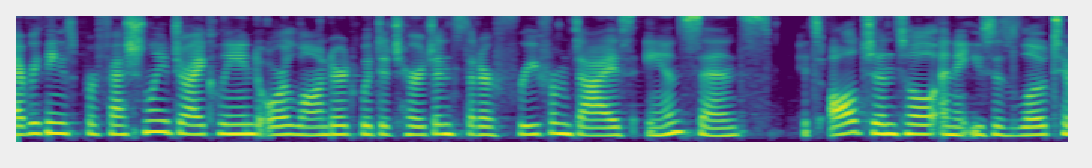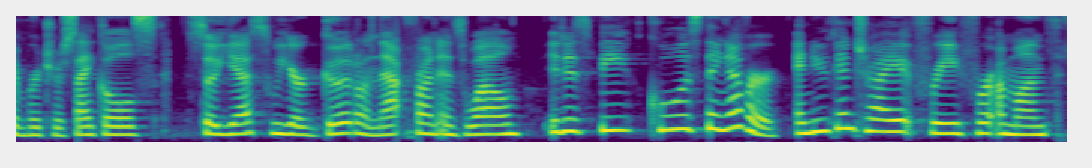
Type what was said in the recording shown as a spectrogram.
Everything is professionally dry cleaned or laundered with detergents that are free from dyes and scents. It's all gentle and it uses low temperature cycles. So, yes, we are good on that front as well. It is the coolest thing ever. And you can try it free for a month.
